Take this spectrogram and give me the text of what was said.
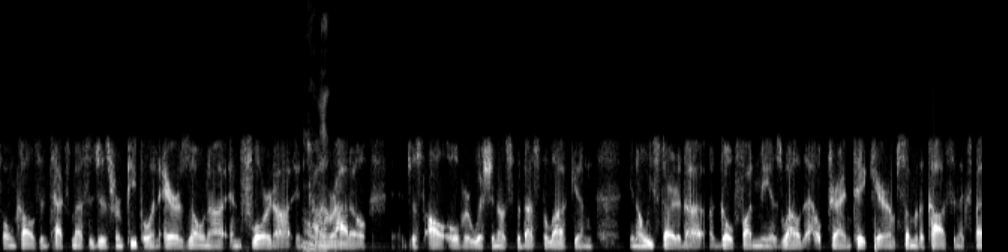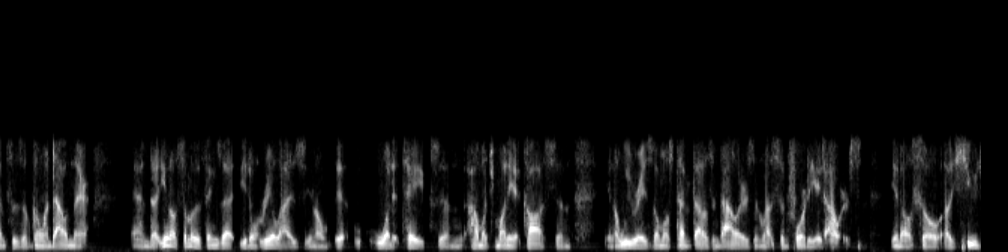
phone calls and text messages from people in Arizona and Florida and oh, Colorado, wow. and just all over wishing us the best of luck. And you know, we started a, a GoFundMe as well to help try and take care of some of the costs and expenses of going down there. And uh, you know, some of the things that you don't realize, you know, it, what it takes and how much money it costs. And you know, we raised almost ten thousand dollars in less than forty eight hours. You know so a huge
